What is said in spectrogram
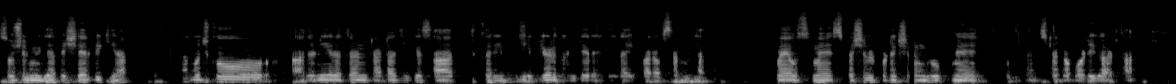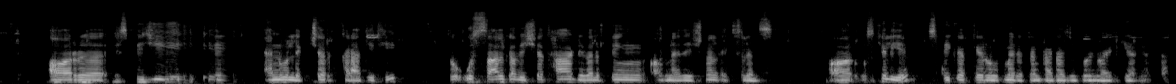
सोशल मीडिया पे शेयर भी किया। मुझको आदरणीय रतन टाटा जी के साथ करीब एक डेढ़ घंटे रहने का एक बार अवसर मिला था। मैं उसमें स्पेशल प्रोटेक्शन ग्रुप में मिनिस्टर का बॉडीगार्ड था। और S P G annual lecture कराती थी। तो उस साल का विषय था डेवलपिंग ऑर्गेनाइजेशनल एक्सलेंस और उसके लिए स्पीकर के रूप में रतन टाटा जी को इनवाइट किया गया था।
